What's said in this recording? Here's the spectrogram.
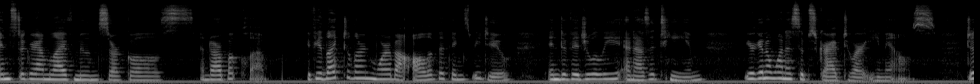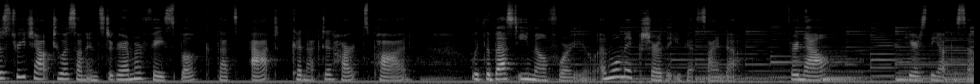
Instagram Live Moon Circles, and our book club. If you'd like to learn more about all of the things we do, individually and as a team, you're going to want to subscribe to our emails just reach out to us on Instagram or Facebook. That's at Connected Hearts Pod with the best email for you, and we'll make sure that you get signed up. For now, here's the episode.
